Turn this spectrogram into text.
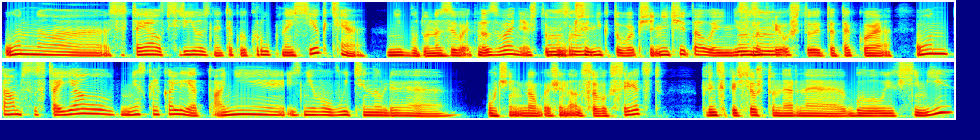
он а, состоял в серьезной такой крупной секте, не буду называть название, чтобы угу. лучше никто вообще не читал и не угу. смотрел, что это такое. Он там состоял несколько лет. Они из него вытянули очень много финансовых средств. В принципе, все, что, наверное, было у их семьи.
